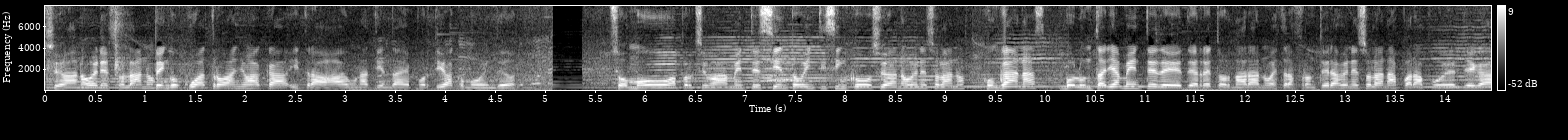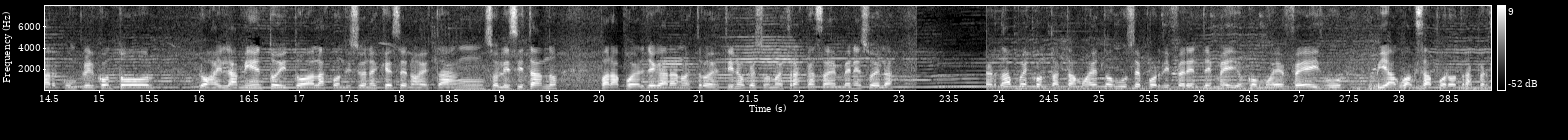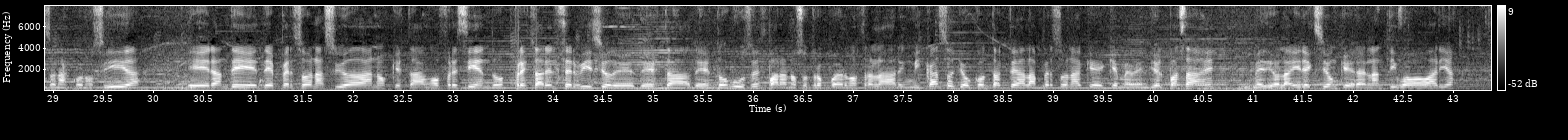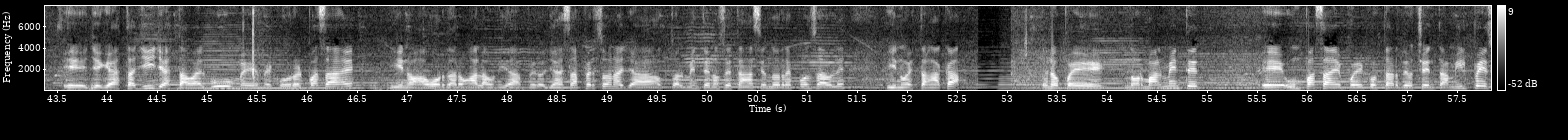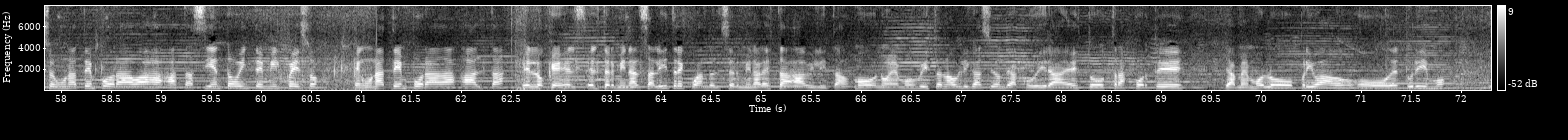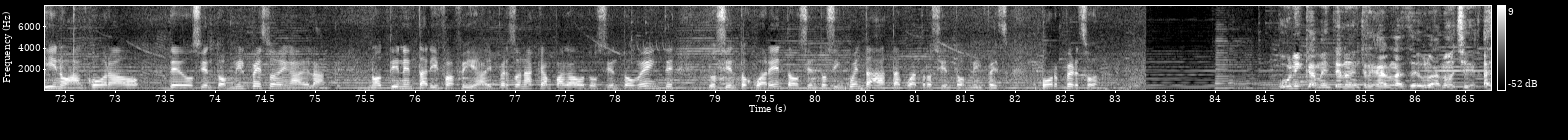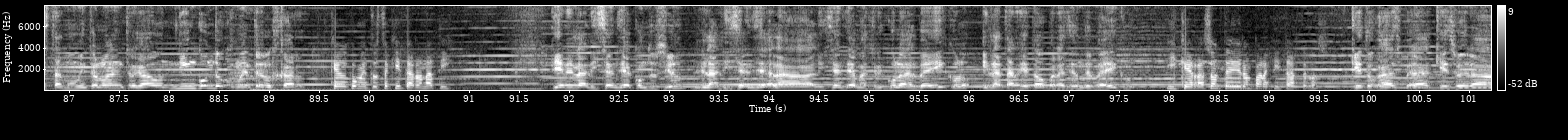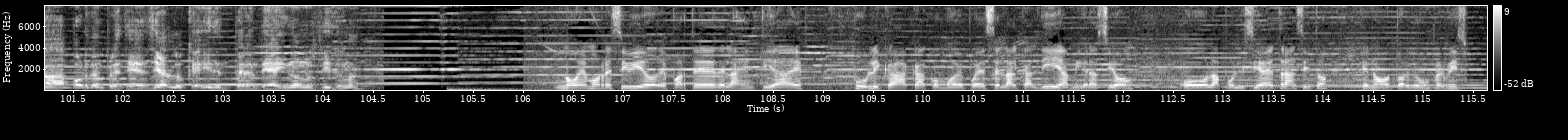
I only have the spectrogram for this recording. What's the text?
ciudadano venezolano. Tengo cuatro años acá y trabajo en una tienda deportiva como vendedor. Somos aproximadamente 125 ciudadanos venezolanos con ganas voluntariamente de, de retornar a nuestras fronteras venezolanas para poder llegar, cumplir con todos los aislamientos y todas las condiciones que se nos están solicitando para poder llegar a nuestro destino, que son nuestras casas en Venezuela verdad pues contactamos estos buses por diferentes medios como es Facebook, vía WhatsApp por otras personas conocidas, eran de, personas, ciudadanos que estaban ofreciendo prestar el servicio de, de estos buses para nosotros podernos trasladar. En mi caso yo contacté a la persona que, me vendió el pasaje, me dio la dirección que era en la antigua Bavaria, eh, llegué hasta allí, ya estaba el bus, me cobró el pasaje y nos abordaron a la unidad, pero ya esas personas ya actualmente no se están haciendo responsables y no están acá. Bueno, pues normalmente eh, un pasaje puede costar de 80 mil pesos en una temporada baja hasta 120 mil pesos en una temporada alta en lo que es el, terminal salitre cuando el terminal está habilitado. Nos hemos visto en la obligación de acudir a estos transportes, llamémoslo privados o de turismo, y nos han cobrado de 200 mil pesos en adelante. No tienen tarifa fija. Hay personas que han pagado 220, 240, 250 hasta 400 mil pesos por persona únicamente nos entregaron la cédula anoche. Hasta el momento no han entregado ningún documento de los carros. ¿Qué documentos te quitaron a ti? Tienen la licencia de conducción, la licencia, la licencia de matrícula del vehículo y la tarjeta de operación del vehículo. ¿Y qué razón te dieron para quitártelos? Que tocaba esperar, que eso era orden presidencial, lo que dicen, pero de ahí no nos dicen más. No hemos recibido de parte de las entidades públicas acá, como puede ser la alcaldía, migración o la policía de tránsito, que nos otorguen un permiso.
